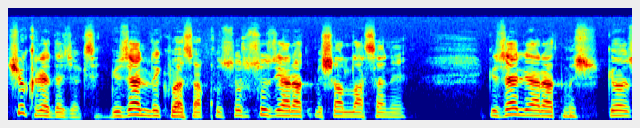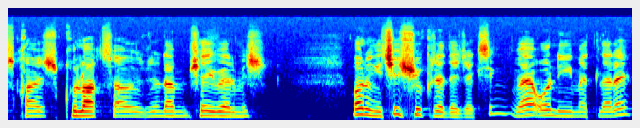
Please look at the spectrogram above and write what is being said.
Şükredeceksin. Güzellik varsa kusursuz yaratmış Allah seni. Güzel yaratmış. Göz, kaş, kulak, sağ şey vermiş. Onun için şükredeceksin ve o nimetlere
